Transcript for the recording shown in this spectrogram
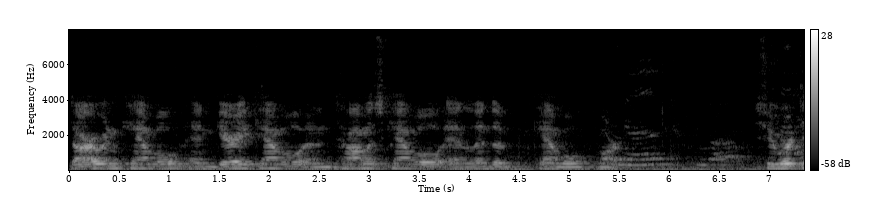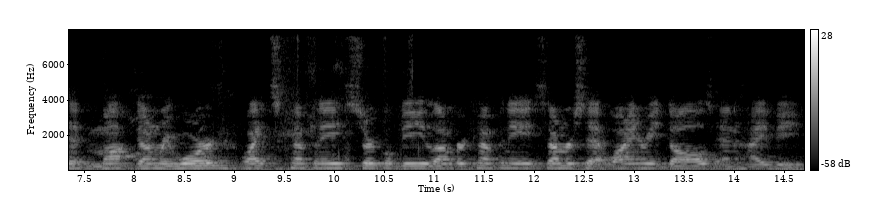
Darwin Campbell, and Gary Campbell, and Thomas Campbell, and Linda Campbell Mark. She worked at Montgomery Ward, White's Company, Circle B Lumber Company, Somerset Winery, Dolls, and Hy-Vee.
